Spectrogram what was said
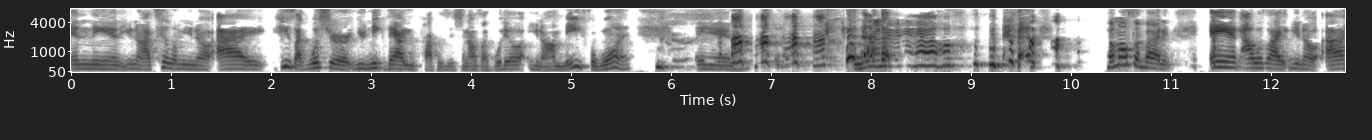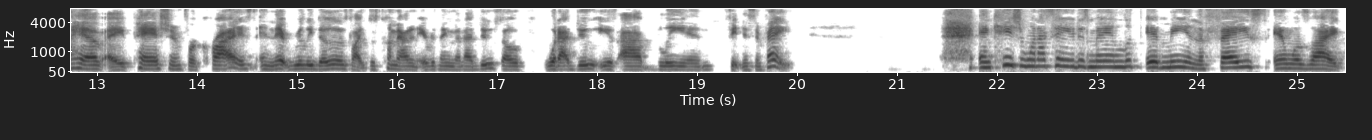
And then you know i tell him you know i he's like what's your unique value proposition? I was like well you know i'm me for one. And come on somebody. And i was like you know i have a passion for christ and that really does like just come out in everything that i do. So what i do is i blend fitness and faith. And keisha when i tell you this man looked at me in the face and was like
